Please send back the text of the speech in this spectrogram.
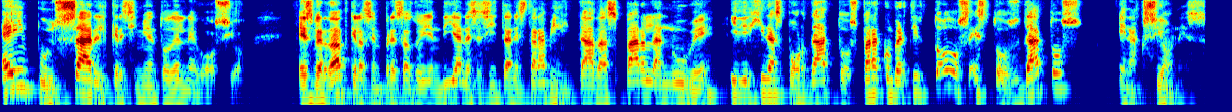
e impulsar el crecimiento del negocio. Es verdad que las empresas de hoy en día necesitan estar habilitadas para la nube y dirigidas por datos para convertir todos estos datos en acciones.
